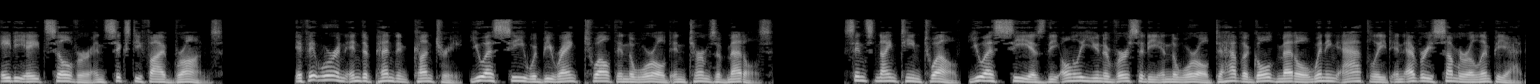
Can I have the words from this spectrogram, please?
88 silver and 65 bronze. If it were an independent country, USC would be ranked 12th in the world in terms of medals. Since 1912, USC is the only university in the world to have a gold medal winning athlete in every Summer Olympiad.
